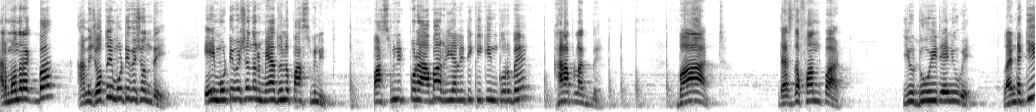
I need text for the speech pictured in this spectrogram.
আর মনে রাখবা, আমি যতই মোটিভেশন দেই, এই মোটিভেশনের মেয়াদ হলো পাঁচ মিনিট। পাঁচ মিনিট পরে আবার রিয়ালিটি কিক ইন করবে, খারাপ লাগবে। But that's the fun part you do it anyway লাইনটা কি?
